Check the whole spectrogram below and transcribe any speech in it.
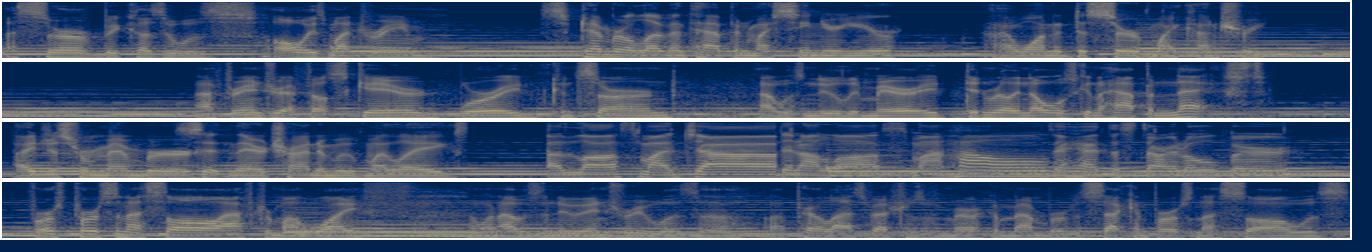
I served because it was always my dream. September 11th happened my senior year. I wanted to serve my country. After injury, I felt scared, worried, concerned. I was newly married, didn't really know what was going to happen next. I just remember sitting there trying to move my legs. I lost my job, then I lost my house. I had to start over. First person I saw after my wife when I was a new injury was a, a Paralyzed Veterans of America member. The second person I saw was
